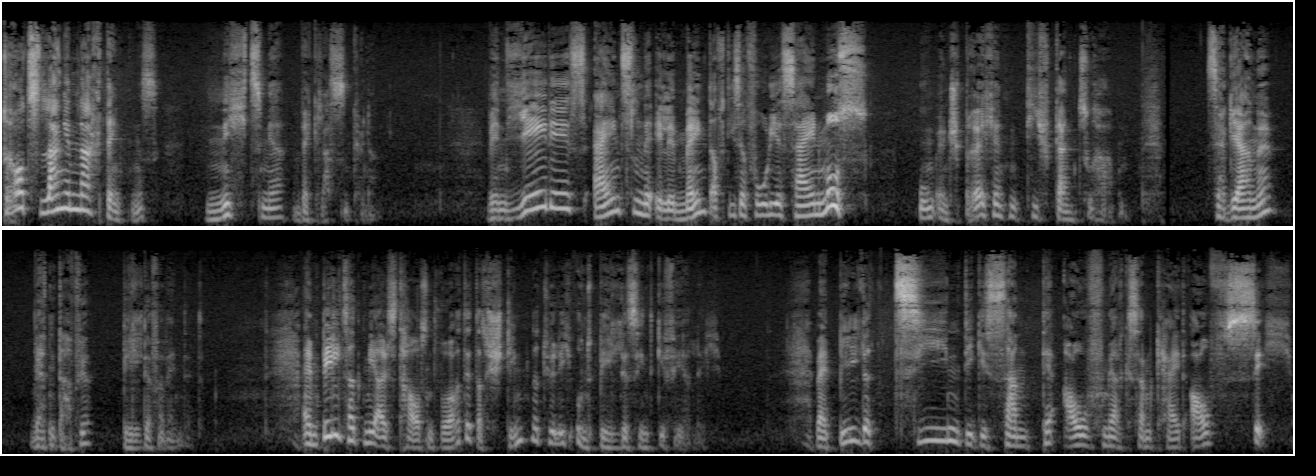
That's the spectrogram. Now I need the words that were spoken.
trotz langem Nachdenkens, nichts mehr weglassen können. Wenn jedes einzelne Element auf dieser Folie sein muss, um entsprechenden Tiefgang zu haben. Sehr gerne werden dafür Bilder verwendet. Ein Bild sagt mehr als tausend Worte, das stimmt natürlich, und Bilder sind gefährlich. Weil Bilder ziehen die gesamte Aufmerksamkeit auf sich.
